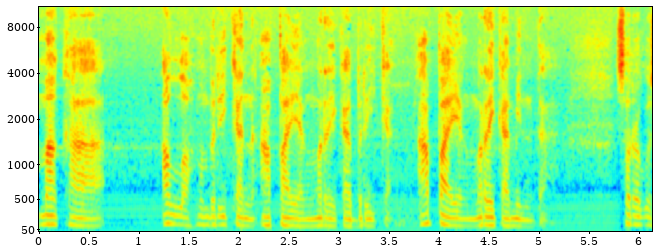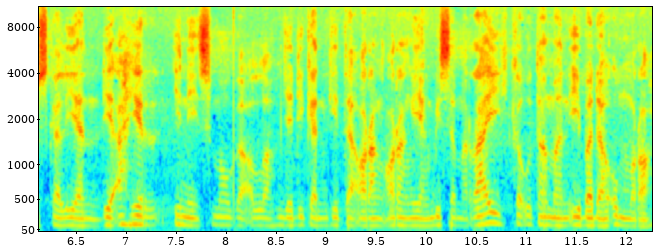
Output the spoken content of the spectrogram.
maka Allah memberikan apa yang mereka berikan, apa yang mereka minta. Saudaraku sekalian, di akhir ini semoga Allah menjadikan kita orang-orang yang bisa meraih keutamaan ibadah umrah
